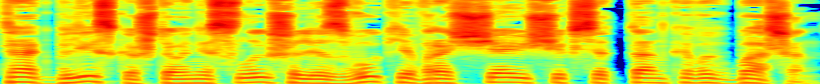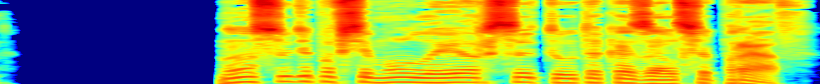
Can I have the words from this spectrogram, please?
Так близко, что они слышали звуки вращающихся танковых башен. Но, судя по всему, Лейерс тут оказался прав.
